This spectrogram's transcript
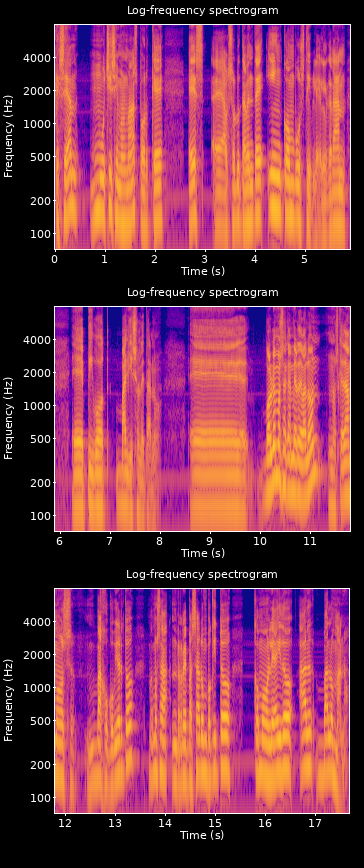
que sean muchísimos más porque es eh, absolutamente incombustible, el gran eh, pivot vallisoletano. Eh, volvemos a cambiar de balón, nos quedamos bajo cubierto, vamos a repasar un poquito cómo le ha ido al balonmano.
